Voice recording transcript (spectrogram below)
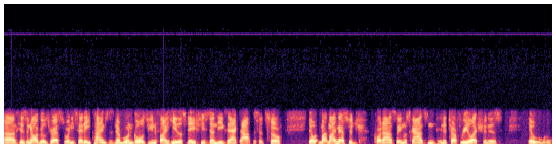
uh, his inaugural address when he said eight times his number one goal is to unify and heal this nation. He's done the exact opposite. So, you know, my, my message, quite honestly, in Wisconsin in a tough reelection is, you know,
